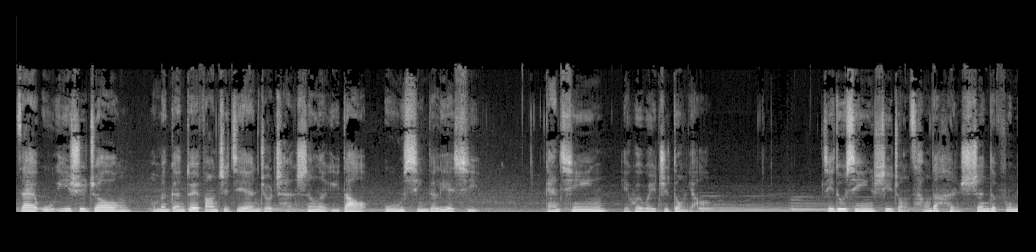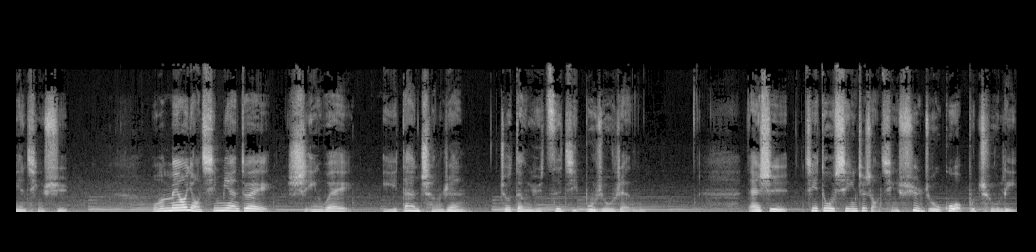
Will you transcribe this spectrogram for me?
在无意识中，我们跟对方之间就产生了一道无形的裂隙，感情也会为之动摇。嫉妒心是一种藏得很深的负面情绪，我们没有勇气面对，是因为一旦承认，就等于自己不如人。但是，嫉妒心这种情绪如果不处理，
